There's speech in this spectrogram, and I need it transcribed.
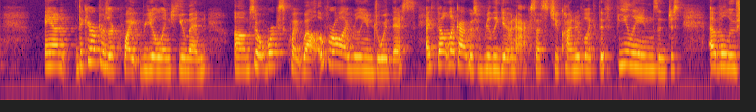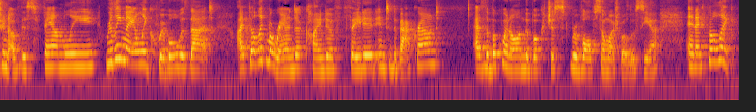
and the characters are quite real and human. Um, so it works quite well. Overall, I really enjoyed this. I felt like I was really given access to kind of like the feelings and just evolution of this family. Really, my only quibble was that I felt like Miranda kind of faded into the background as the book went on, the book just revolved so much about Lucia. And I felt like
